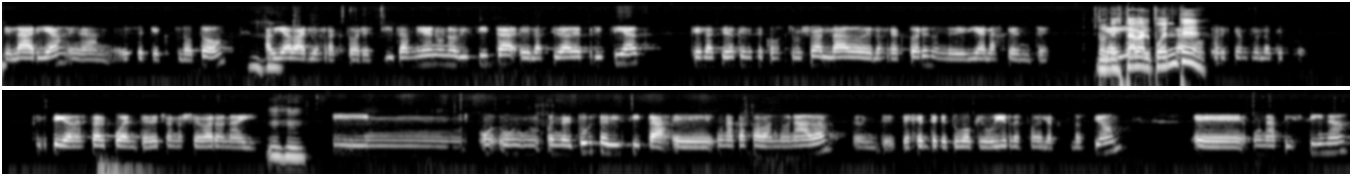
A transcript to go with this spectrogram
el área, eran ese que explotó, había varios reactores. Y también uno visita eh, la ciudad de Pripyat, que es la ciudad que se construyó al lado de los reactores donde vivía la gente. ¿Dónde estaba el puente? Por ejemplo, lo que Sí, donde está el puente, de hecho nos llevaron ahí. Y mm, en el tour se visita eh, una casa abandonada de gente que tuvo que huir después de la explosión eh, una piscina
